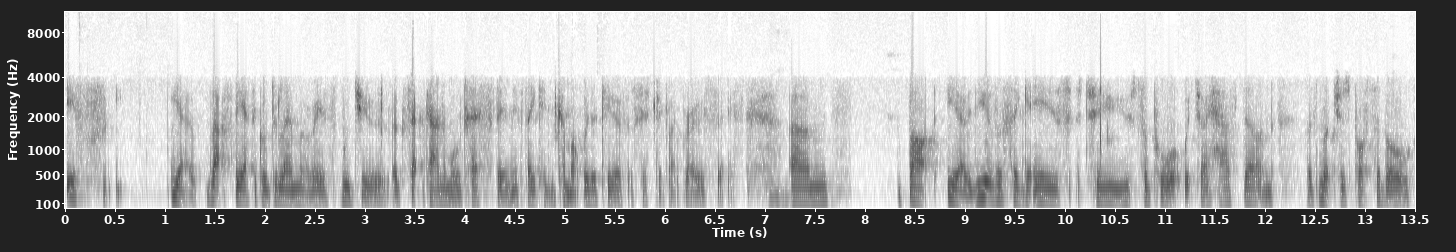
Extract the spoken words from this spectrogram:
if you know that's the ethical dilemma: is would you accept animal testing if they can come up with a cure for cystic fibrosis? Mm. Um, but you know, the other thing is to support, which I have done as much as possible,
